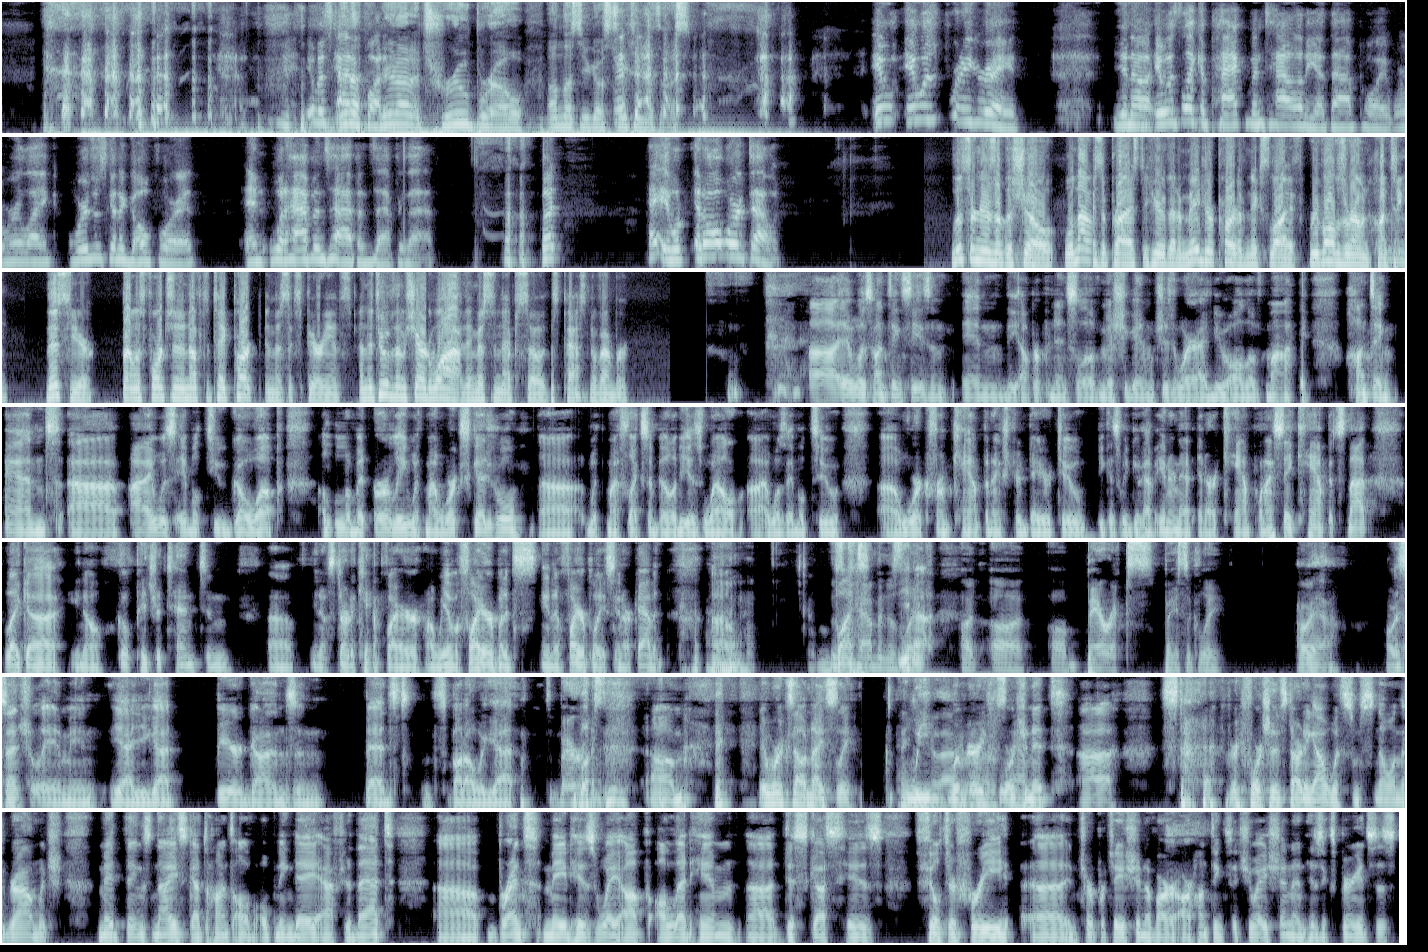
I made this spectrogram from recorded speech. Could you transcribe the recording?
It was You're kind not, of funny. you're not a true bro unless you go streaking with us. It it was pretty great. You know, it was like a pack mentality at that point where we're like, we're just gonna go for it, and what happens happens after that. but hey, it, it all worked out. Listeners of the show will not be surprised to hear that a major part of Nick's life revolves around hunting. This year, Brent was fortunate enough to take part in this experience, and the two of them shared why they missed an episode this past November. Uh, it was hunting season in the Upper Peninsula of Michigan, which is where I do all of my hunting. And uh, I was able to go up a little bit early with my work schedule, uh, with my flexibility as well. I was able to uh, work from camp an extra day or two because we do have internet at our camp. When I say camp, it's not like uh, you know, go pitch a tent and uh, you know, start a campfire. Uh, we have a fire, but it's in a fireplace in our cabin. Um, This but cabin is yeah, like a, a, a barracks, basically. Oh yeah. Oh, yeah. essentially. I mean, yeah, you got beer, guns, and beds. That's about all we got. It's a barracks. But um, it works out nicely. Thank we you for that. were very don't have a snap. fortunate. Uh, st- very fortunate starting out with some snow on the ground, which made things nice. Got to hunt all of opening day. After that, uh, Brent made his way up. I'll let him uh, discuss his filter-free uh, interpretation of our, our hunting situation and his experiences.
